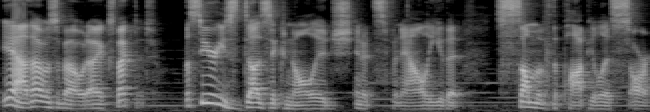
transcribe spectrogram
Yeah, that was about what I expected. The series does acknowledge in its finale that some of the populace are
